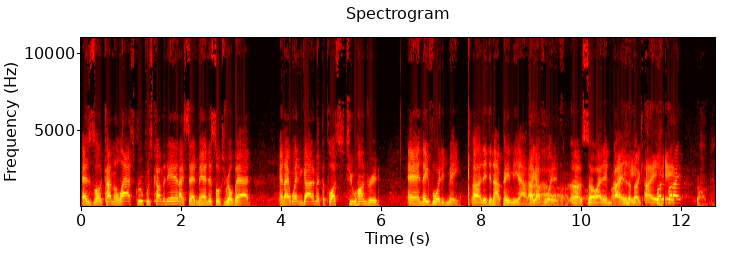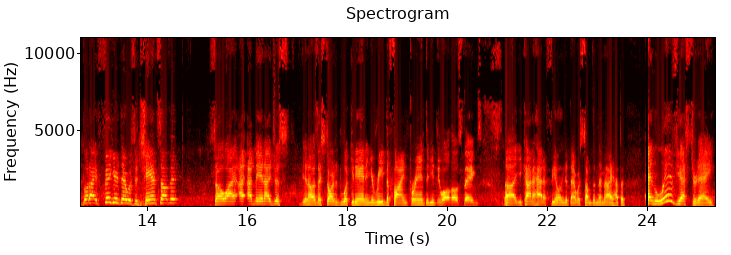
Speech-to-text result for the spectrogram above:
as uh, kind of the last group was coming in. I said, "Man, this looks real bad," and I went and got him at the plus two hundred, and they voided me. Uh, they did not pay me out. I got voided, uh, so I didn't. I, I ended hate, up like, I but, hate. but I, but I figured there was a chance of it. So I, I, I mean, I just you know, as I started looking in and you read the fine print and you do all those things, uh, you kind of had a feeling that that was something that might happen. And live yesterday,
